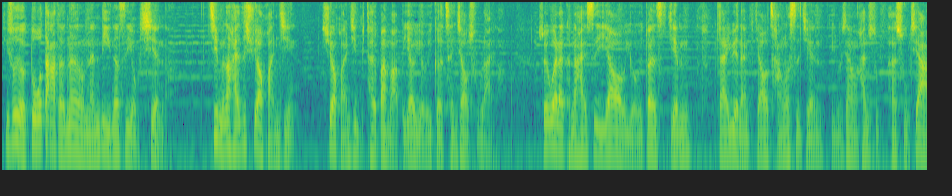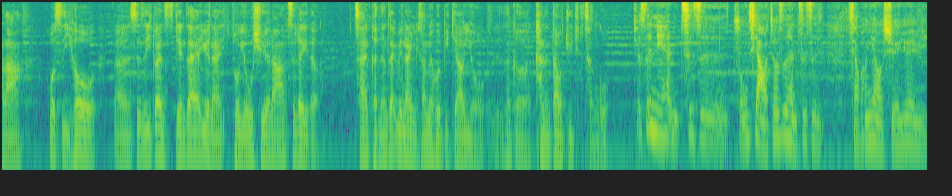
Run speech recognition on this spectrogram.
其实有多大的那种能力，那是有限的，基本上还是需要环境，需要环境才有办法比较有一个成效出来了。所以未来可能还是要有一段时间在越南比较长的时间，比如像寒暑呃暑假啦，或是以后呃甚至一段时间在越南做游学啦之类的，才可能在越南语上面会比较有那个看得到具体的成果。就是你很支持从小就是很支持小朋友学粤语。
